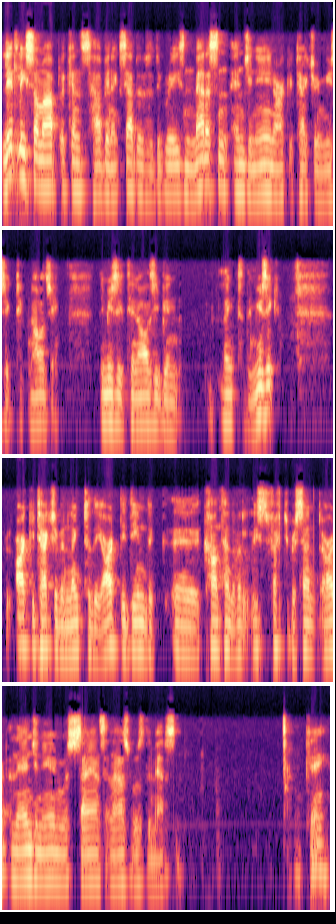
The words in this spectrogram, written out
Lately, some applicants have been accepted with degrees in medicine, engineering, architecture, and music technology. The music technology being linked to the music. Architecture been linked to the art. They deemed the uh, content of at least 50% art, and the engineering was science, and as was the medicine. Okay.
